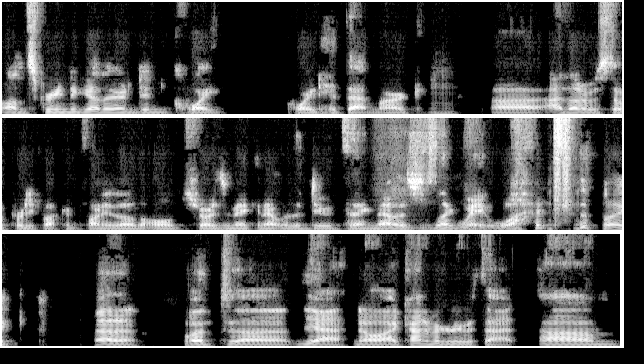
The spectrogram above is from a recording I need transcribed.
on screen together and didn't quite quite hit that mark. Mhm. Uh, I thought it was still pretty fucking funny though. The whole Shoresy making out with a dude thing that was just like, wait, what? like, uh, but uh, yeah, no, I kind of agree with that. Um,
